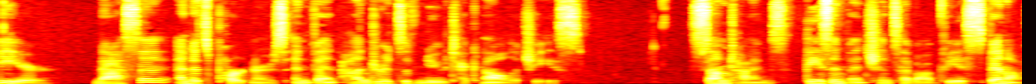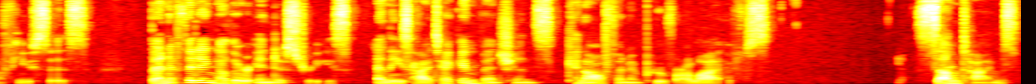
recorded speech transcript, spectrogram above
year, NASA and its partners invent hundreds of new technologies. Sometimes these inventions have obvious spin-off uses, benefiting other industries, and these high-tech inventions can often improve our lives. Sometimes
